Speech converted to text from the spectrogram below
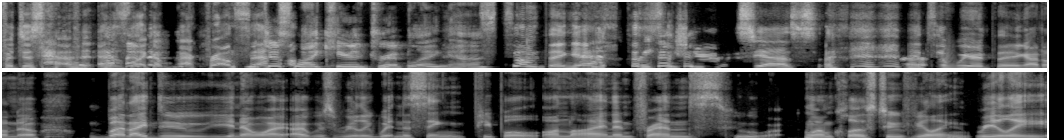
but just have it as like a background sound. just like here dribbling, huh? something yeah squeaky shoes yes. It's a weird thing i don't know. But i do you know I, I was really witnessing people online and friends who who i'm close to feeling really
